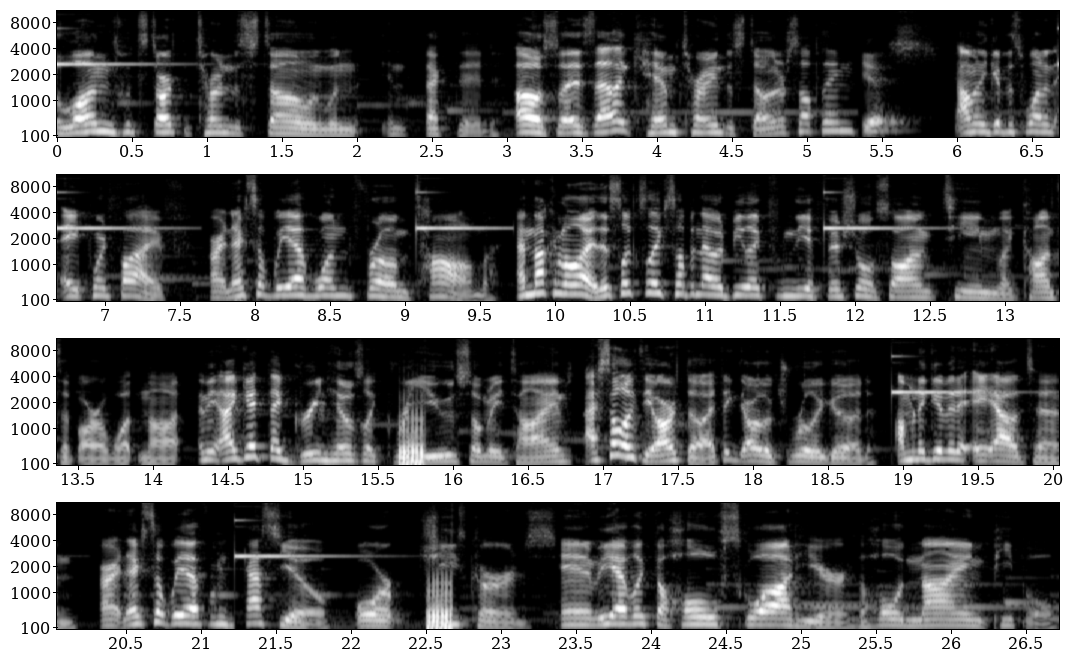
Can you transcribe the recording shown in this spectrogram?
The lungs would start to turn to stone when infected. Oh, so is that like him turning to stone or something? Yes. I'm gonna give this one an 8.5. Alright, next up we have one from Tom. I'm not gonna lie, this looks like something that would be like from the official Sonic Team like concept art or whatnot. I mean, I get that Green Hill's like reused so many times. I still like the art though. I think the art looks really good. I'm gonna give it an 8 out of 10. Alright, next up we have from Cacio or Cheese Curds. And we have like the whole squad here, the whole nine people.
